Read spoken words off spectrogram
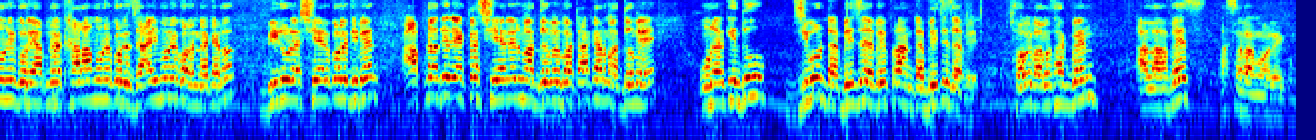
মনে করে, আপনার খালা মনে করে, যাই মনে করেন না কেন, ভিডিওটা শেয়ার করে দিবেন। আপনাদের একটা শেয়ারের মাধ্যমে বা টাকার মাধ্যমে ওনার কিন্তু জীবনটা বেঁচে যাবে, প্রাণটা বেঁচে যাবে। সবাই ভালো থাকবেন। আল্লাহ হাফেজ। আসসালামু আলাইকুম।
